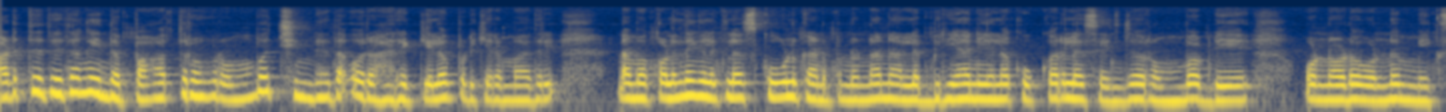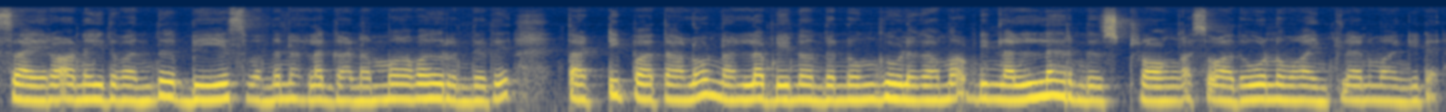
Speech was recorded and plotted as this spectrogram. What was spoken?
அடுத்தது தாங்க இந்த பாத்திரம் ரொம்ப சின்னதாக ஒரு அரை கிலோ பிடிக்கிற மாதிரி. நம்ம குழந்தை குழந்தைங்களுக்குலாம் ஸ்கூலுக்கு அனுப்பணுன்னா நல்ல பிரியாணியெல்லாம் குக்கரில் செஞ்சால் ரொம்ப அப்படியே ஒன்றோட ஒன்று மிக்ஸ் ஆயிரும். ஆனால் இது வந்து பேஸ் வந்து நல்லா கனமாகவும் இருந்தது. தட்டி பார்த்தாலும் நல்லா அப்படின்னு அந்த நொங்கு விழுகாமல் அப்படி நல்லா இருந்தது ஸ்ட்ராங்காக ஸோ அது ஒன்று வாங்கிக்கலான்னு வாங்கிட்டேன்.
